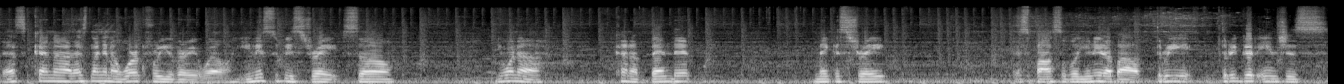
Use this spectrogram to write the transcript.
That's kind of that's not gonna work for you very well. It needs to be straight. So you want to kind of bend it make it straight as possible. You need about three three good inches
